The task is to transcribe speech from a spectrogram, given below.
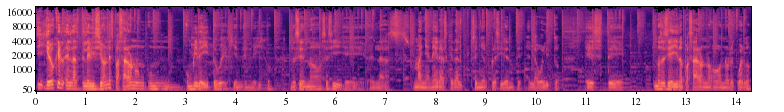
y creo que en la televisión les pasaron un, un, un videíto, güey, aquí en, México. No sé, no sé si eh, en las mañaneras que da el señor presidente, el abuelito. Este, no sé si ahí lo pasaron o no recuerdo.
